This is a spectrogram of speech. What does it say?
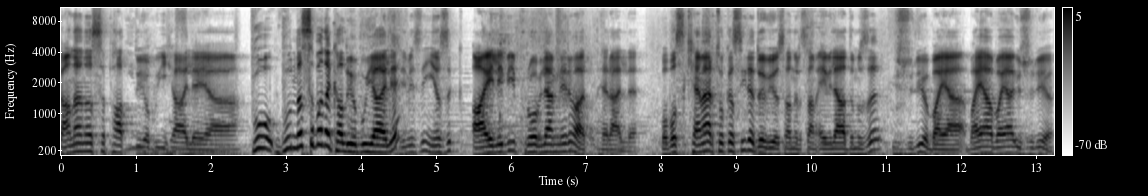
bana nasıl patlıyor bu ihale ya? Bu bu nasıl bana kalıyor bu ihale? Elimizin yazık ailevi problemleri var herhalde. Babası kemer tokasıyla dövüyor sanırsam evladımızı. Üzülüyor baya baya baya üzülüyor.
